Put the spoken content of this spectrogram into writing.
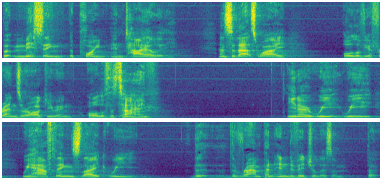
but missing the point entirely. And so that's why all of your friends are arguing all of the time. You know, we, we, we have things like we, the, the rampant individualism that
